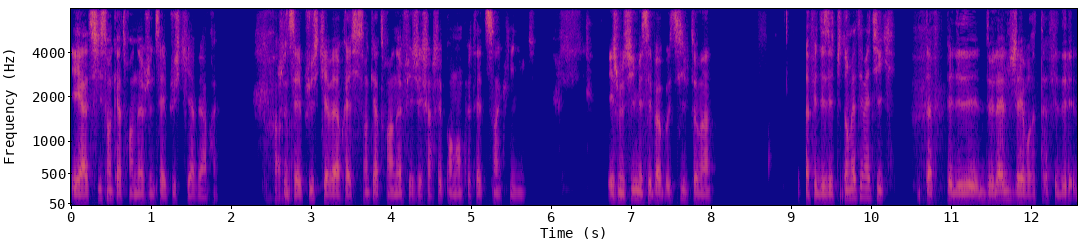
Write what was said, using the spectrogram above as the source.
Et à 689, je ne savais plus ce qu'il y avait après. Ah je ne savais plus ce qu'il y avait après 689 et j'ai cherché pendant peut-être 5 minutes. Et je me suis dit, mais c'est pas possible, Thomas. Tu as fait des études en mathématiques, tu as fait de l'algèbre, tu fait des,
